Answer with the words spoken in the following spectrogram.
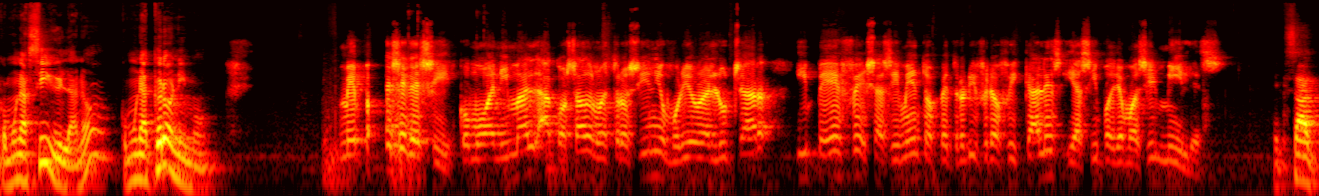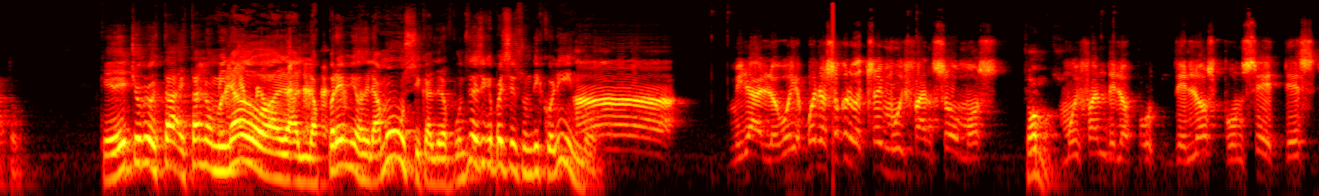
como una sigla, ¿no? Como un acrónimo. Me parece que sí. Como animal acosado, nuestros indios murieron al luchar. IPF, yacimientos petrolíferos fiscales y así podríamos decir miles. Exacto. Que de hecho creo que está, está nominado a, los premios de la música, el de los puncetes, así que parece que es un disco lindo. Ah, mirá, lo voy a... Bueno, yo creo que soy muy fan, somos, somos. Muy fan de los, de los Puncetes,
